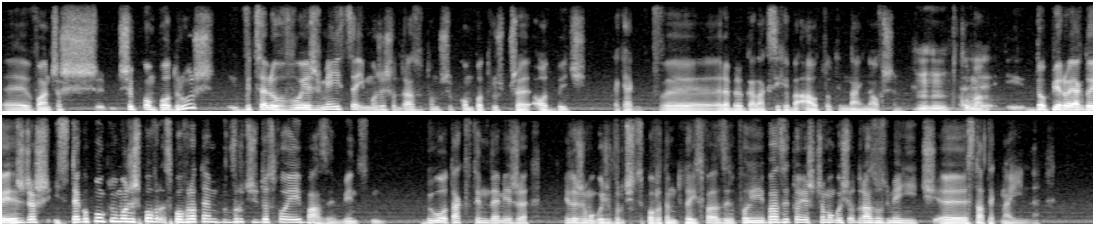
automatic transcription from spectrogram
e, włączasz szy- szybką podróż, wycelowujesz miejsce i możesz od razu tą szybką podróż odbyć. tak jak w Rebel Galaxy chyba auto, tym najnowszym. Mhm, kumam. E, Dopiero jak dojeżdżasz i z tego punktu możesz powr- z powrotem wrócić do swojej bazy, więc było tak w tym demie, że nie dość, że mogłeś wrócić z powrotem do tej swojej bazy, to jeszcze mogłeś od razu zmienić e, statek na inny.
